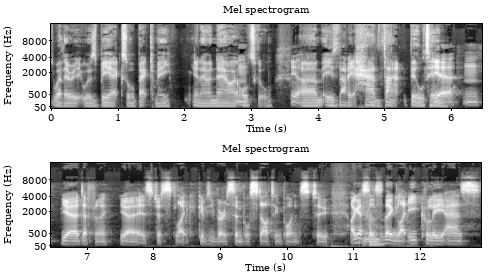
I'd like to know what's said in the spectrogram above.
whether it was BX or BECMI, you know, and now at old school, Yeah. um, is that it had that built in. Yeah, mm, yeah, definitely. Yeah, it's just like gives you very simple starting points to. I guess that's the thing. Like equally as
